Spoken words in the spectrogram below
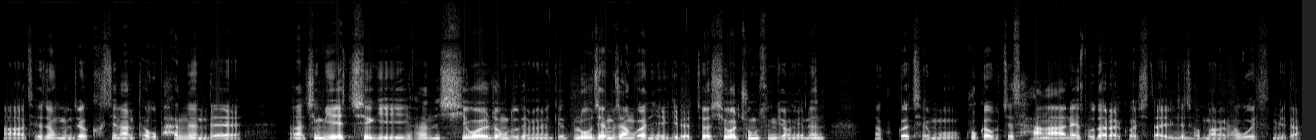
아, 재정 문제가 크지는 않다고 봤는데 아, 지금 예측이 한 10월 정도 되면 이렇게 루 재무장관이 얘기를 했죠. 10월 중순경에는 아, 국가 채무, 국가 부채 상한에 도달할 것이다 이렇게 음. 전망을 하고 있습니다.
